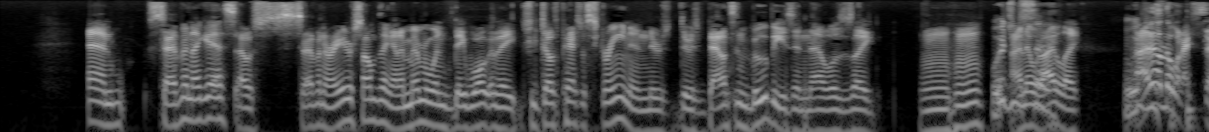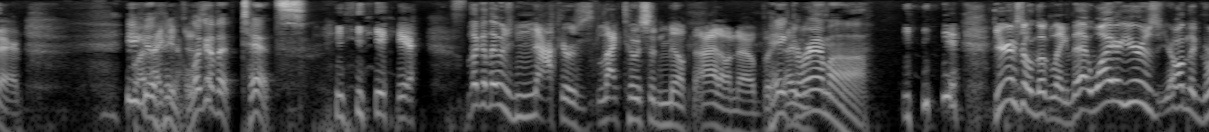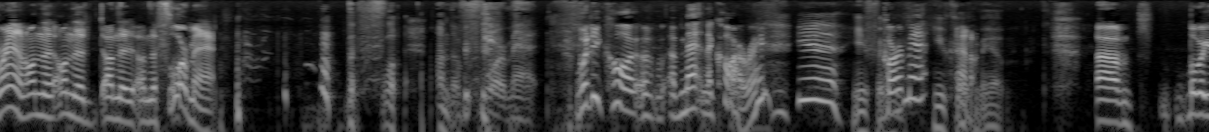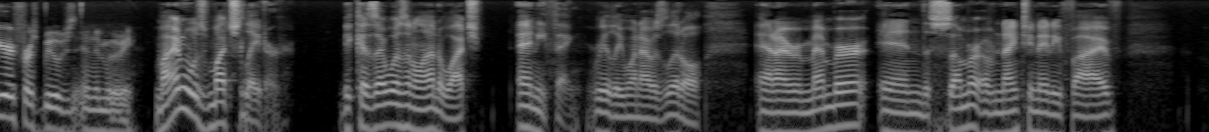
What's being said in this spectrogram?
and seven, I guess. I was seven or eight or something. And I remember when they walk, they she jumps past the screen and there's there's bouncing boobies, and that was like, mm-hmm. What'd you I know say? what I like. What'd I don't know what I said. You go, I "Yeah, just- Look at the tits. yeah, look at those knockers, lactose and milk. I don't know, but Hey, I was- grandma. yours don't look like that. Why are yours you're on the ground on the on the on the on the floor mat? The floor on the floor mat. What do you call it? A, a mat in a car, right? Yeah, you Car mat? You cracked me up. Um, what were your first boobs in the movie? Mine was much later. because I wasn't allowed to watch anything really when I was little. And I remember in the summer of 1985,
